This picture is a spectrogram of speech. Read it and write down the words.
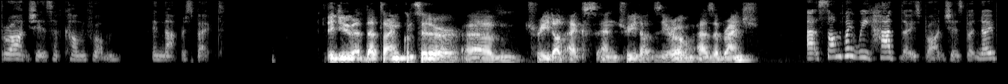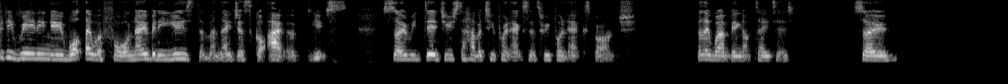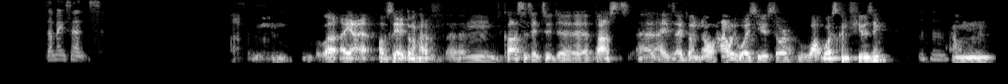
branches have come from in that respect. Did you at that time consider um, 3.x and 3.0 as a branch? At some point we had those branches, but nobody really knew what they were for. Nobody used them and they just got out of use. So we did used to have a 2.x and a 3.x branch, but they weren't being updated. So that makes sense. Um, well, yeah, obviously I don't have um, classes into the past, uh, as I don't know how it was used or what was confusing. Mm-hmm. Um,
